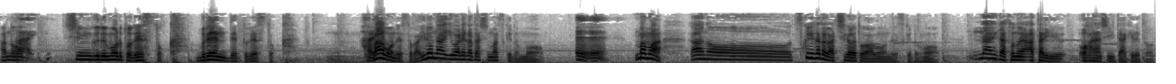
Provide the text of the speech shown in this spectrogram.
あの、はい。シングルモルトですとか、ブレンデッドですとか、うんはいバーボンですとか、いろんな言われ方しますけども、ええ、ええ。まあまあ、あのー作り方が違うとは思うんですけども、何かそのあたりお話しいただけると、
